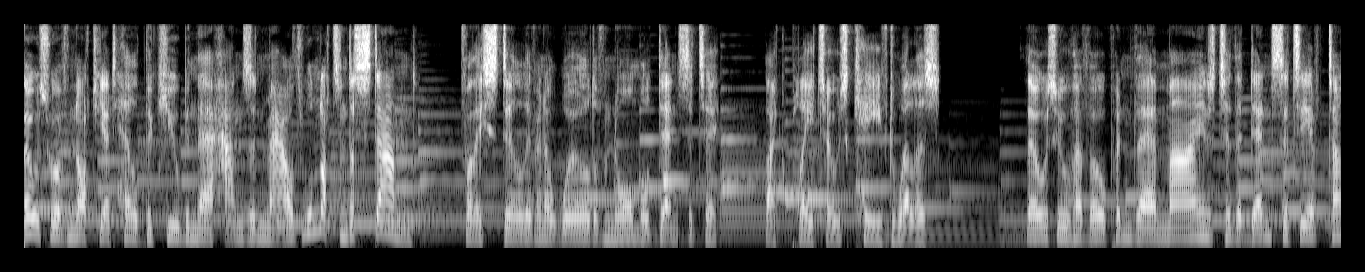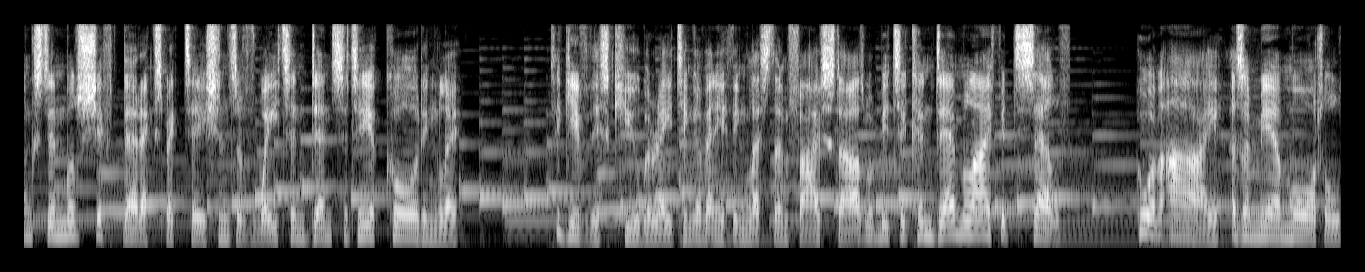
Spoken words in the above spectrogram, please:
those who have not yet held the cube in their hands and mouths will not understand, for they still live in a world of normal density, like Plato's cave dwellers. Those who have opened their mind to the density of tungsten will shift their expectations of weight and density accordingly. To give this cube a rating of anything less than 5 stars would be to condemn life itself who am I, as a mere mortal,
